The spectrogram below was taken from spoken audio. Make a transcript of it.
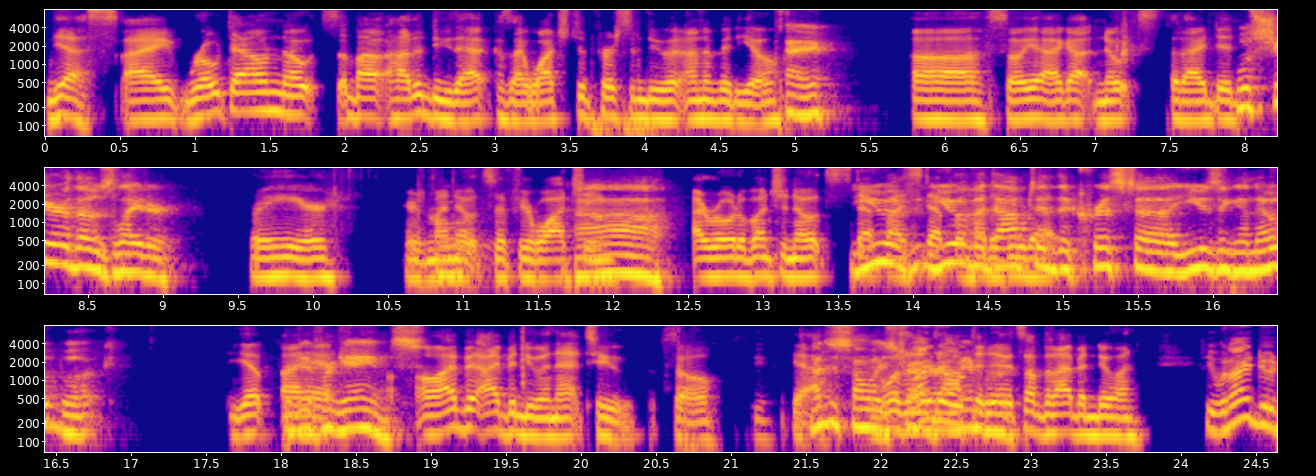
Yes, I wrote down notes about how to do that because I watched a person do it on a video. Hey, Uh, so yeah, I got notes that I did we'll share those later. right here. Here's my Oh. notes. If you're watching, Ah, I wrote a bunch of notes step you by have step. you have how to do adopted the Krista using a notebook yep, for I different have. games. Oh, I've been I've been doing that too. So yeah, I just always try to adopted. remember. It's something I've been doing. See, when I do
